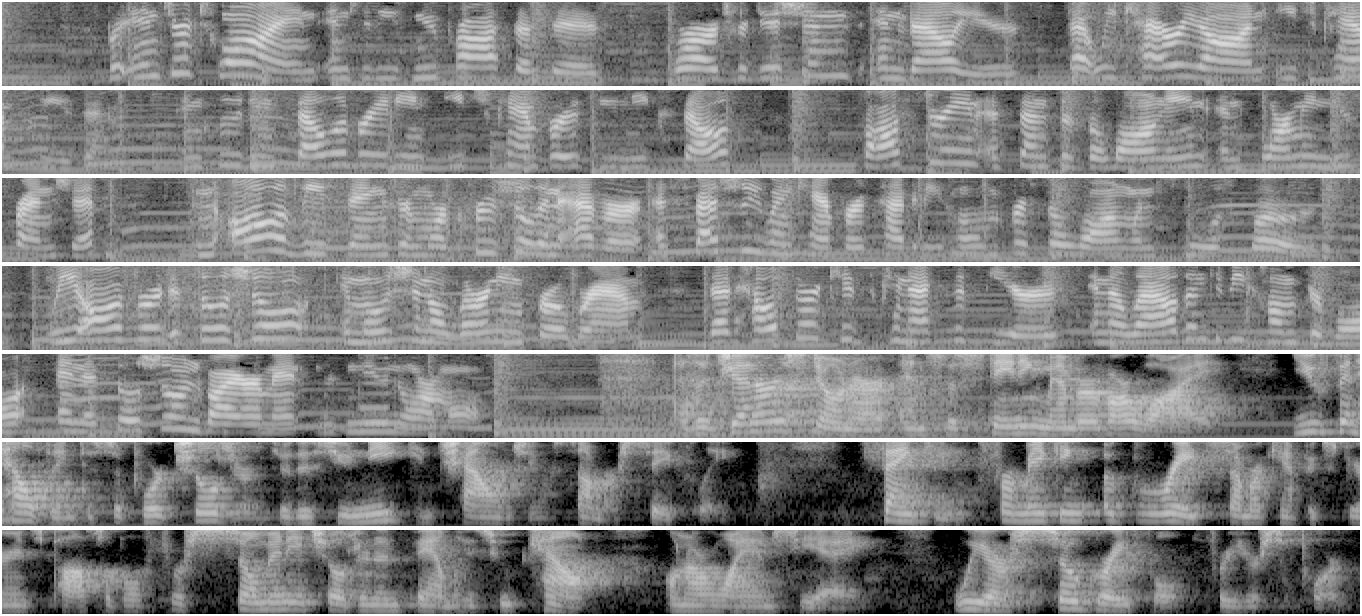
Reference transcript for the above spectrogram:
But intertwined into these new processes were our traditions and values that we carry on each camp season, including celebrating each camper's unique self fostering a sense of belonging and forming new friendships. And all of these things are more crucial than ever, especially when campers had to be home for so long when schools closed. We offered a social emotional learning program that helped our kids connect with peers and allow them to be comfortable in a social environment with new normals. As a generous donor and sustaining member of our Y, you've been helping to support children through this unique and challenging summer safely. Thank you for making a great summer camp experience possible for so many children and families who count on our YMCA. We are so grateful for your support.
